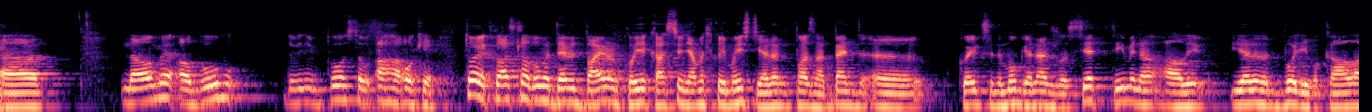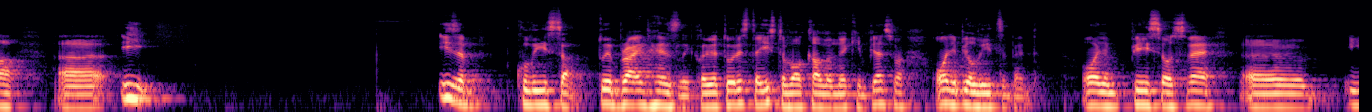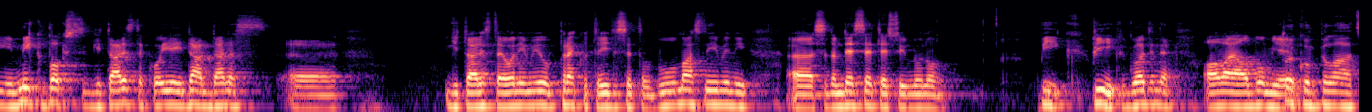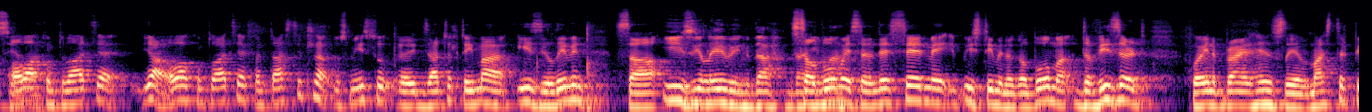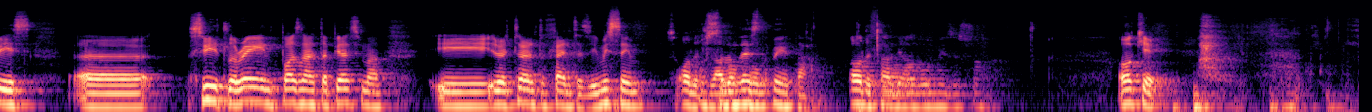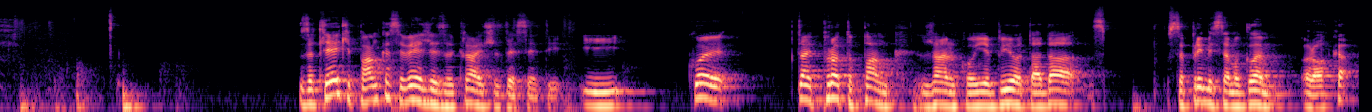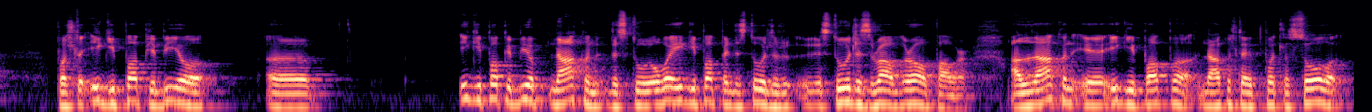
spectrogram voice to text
na ome albumu, da vidim postavu, aha, ok. To je klasika albuma David Byron koji je kasnije u koji ima isti jedan poznat band uh, kojeg se ne mogu ja nadalje osjetiti imena, ali jedan od boljih vokala e, i iza kulisa tu je Brian Hensley, klavijaturista isto vokalno nekim pjesmama, on je bio lice band. On je pisao sve eh, i Mick Box gitarista koji je i dan danas e, gitarista je, oni imaju preko 30 albuma snimeni, e, 70. su im ono peak Peak godine. Ovaj album je... To je kompilacija. Ova kompilacija, ja, ova kompilacija je fantastična u smislu e, zato što ima Easy Living sa... Easy Living, da. da sa albuma iz 77. isto imenog albuma. The Wizard, koji je Brian Hensley masterpiece. E, Sweet Lorraine, poznata pjesma i Return to Fantasy. Mislim, odličan 75-a. Odličan album izašao. Ok. za sljedeći panka se veže za kraj 60-ih i ko je taj proto-punk žanr koji je bio tada sa primisama glam roka, pošto Iggy Pop je bio uh, Iggy Pop je bio nakon The Stooges, ovo je Iggy Pop and The Stooges, raw, Power, ali nakon eh, Iggy Pop, nakon što je potlo solo,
